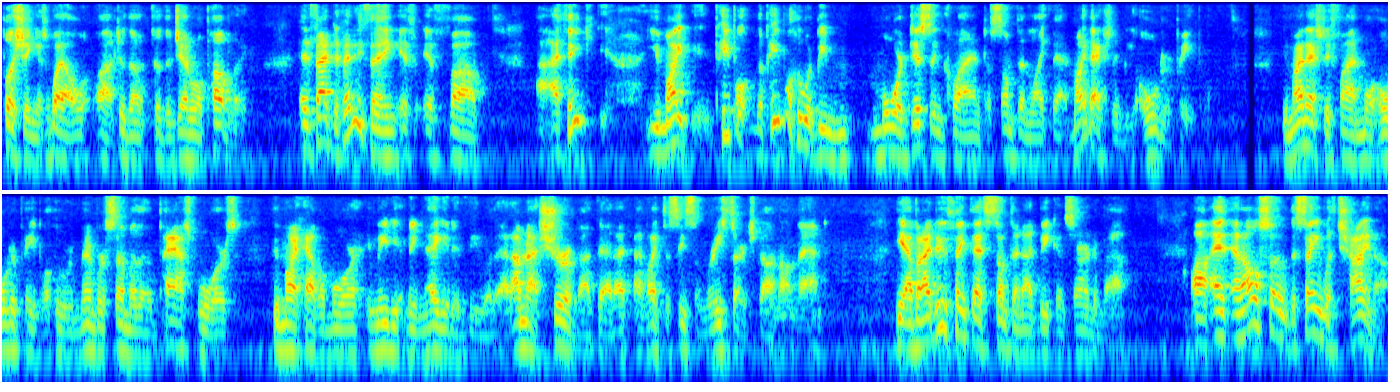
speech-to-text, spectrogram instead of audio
pushing as well uh, to the to the general public. In fact, if anything, if if uh, I think you might people the people who would be more disinclined to something like that might actually be older people. You might actually find more older people who remember some of the past wars who might have a more immediately negative view of that. I'm not sure about that. I'd, I'd, like to see some research done on that. Yeah, but I do think that's something I'd be concerned about. Uh, and, and, also the same with China.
